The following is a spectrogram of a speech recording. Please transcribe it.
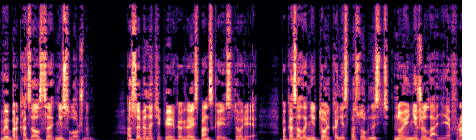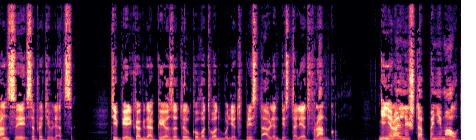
Выбор казался несложным. Особенно теперь, когда испанская история показала не только неспособность, но и нежелание Франции сопротивляться. Теперь, когда к ее затылку вот-вот будет приставлен пистолет Франко. Генеральный штаб понимал,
